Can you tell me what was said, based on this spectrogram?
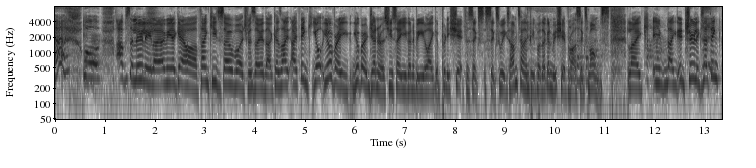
Well, absolutely. Like, I mean, again, oh, thank you so much for saying that because I, I think you're you're very you're very generous. You say you're going to be like pretty shit for six six weeks. I'm telling people they're going to be shit for about six months. Like, like it truly. Because I think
